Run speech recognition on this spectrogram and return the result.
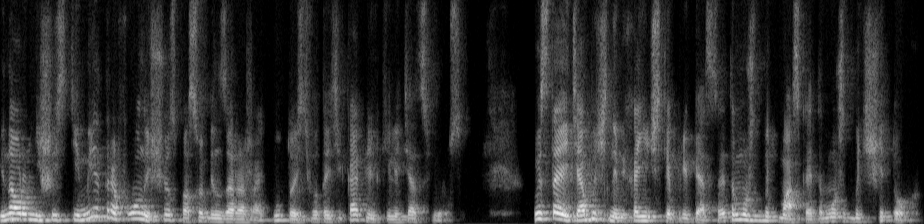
И на уровне 6 метров он еще способен заражать. Ну, то есть вот эти капельки летят с вирусом. Вы ставите обычное механическое препятствие. Это может быть маска, это может быть щиток,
